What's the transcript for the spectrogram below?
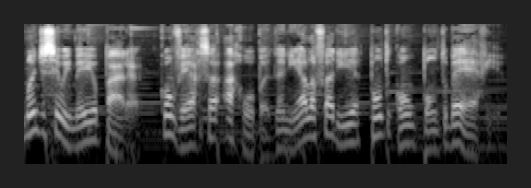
Mande seu e-mail para conversa@danielafaria.com.br.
